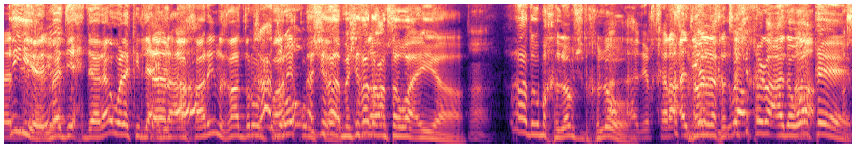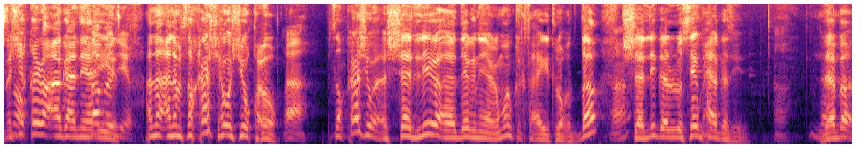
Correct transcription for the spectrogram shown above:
هي مديح دارها ولكن اللاعبين. الآخرين غادروا. الفريق ماشي ماشي غادروا عن طواعية. غادروا ما خلاهمش يدخلوا هذه القراءة ديالك. ماشي قراءة هذا آه، واقع. ماشي قراءة كاع نهائيا. أنا أنا ما تنقاش واش يوقعوا. آه. ما تنقاش الشادلي dernièrement كنت عيط له غدا الشادلي قال له سير بحالك اسيدي دابا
